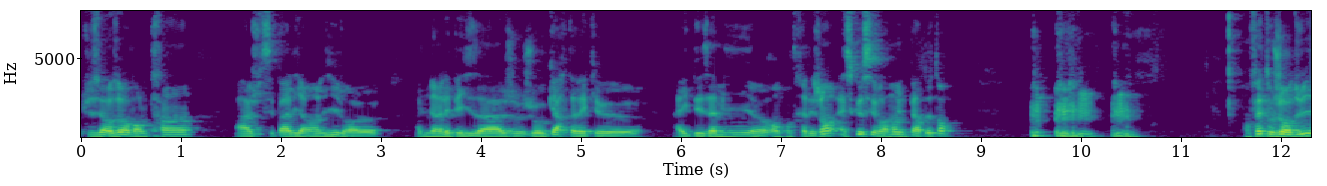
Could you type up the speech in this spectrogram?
plusieurs heures dans le train à, je sais pas, lire un livre, euh, admirer les paysages, jouer aux cartes avec, euh, avec des amis, euh, rencontrer des gens, est-ce que c'est vraiment une perte de temps? En fait, aujourd'hui,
